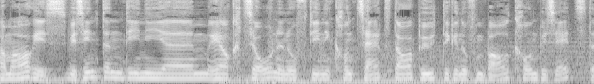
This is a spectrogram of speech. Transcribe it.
Damaris, wie sind denn deine ähm, Reaktionen auf deine Konzertdarbietungen auf dem Balkon bis jetzt?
